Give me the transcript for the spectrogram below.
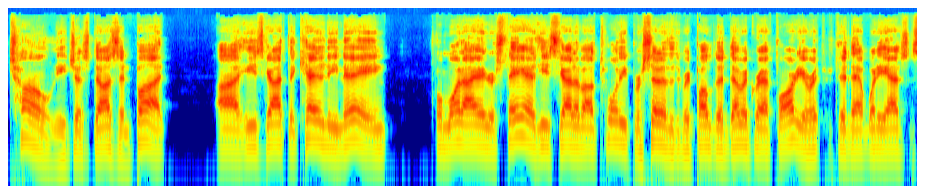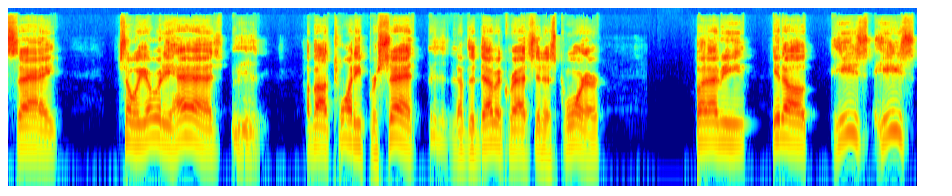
tone. He just doesn't. But uh, he's got the Kennedy name. From what I understand, he's got about twenty percent of the Republican Democrat Party are interested in what he has to say. So he already has about 20% of the Democrats in his corner. But I mean, you know, he's he's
